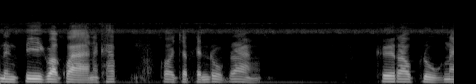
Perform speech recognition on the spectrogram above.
หนึ่งปีกว่าๆนะครับ ก็จะเป็นรูปร่าง คือเราปลูกใน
